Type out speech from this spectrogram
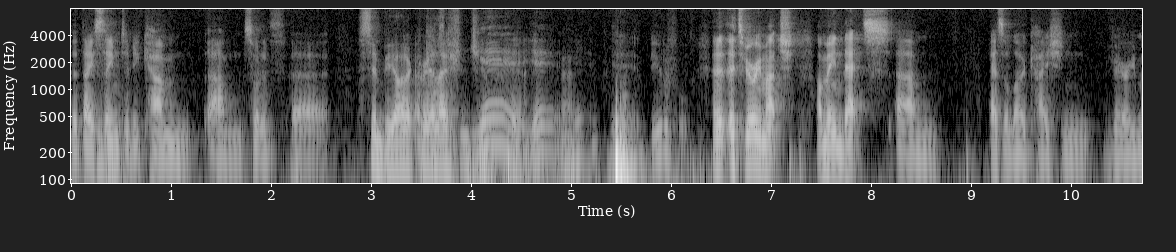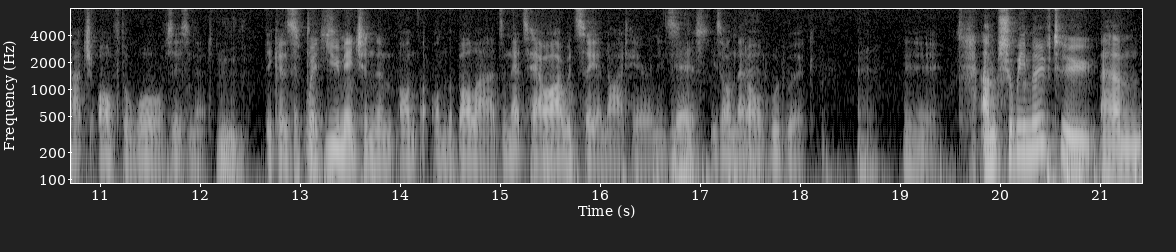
that they seem to become um, sort of. Uh, Symbiotic relationship. Yeah, yeah, yeah, yeah, beautiful. And it, it's very much, I mean, that's um, as a location very much of the wharves, isn't it? Mm. Because when you mentioned them on, on the bollards, and that's how I would see a night heron is, yes. is on that yeah. old woodwork. Yeah. yeah. Um, should we move to um,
